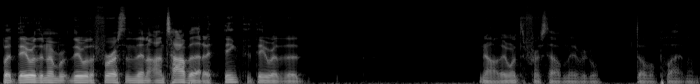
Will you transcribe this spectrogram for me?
but they were the number they were the first and then on top of that I think that they were the no they weren't the first album to ever go double platinum.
